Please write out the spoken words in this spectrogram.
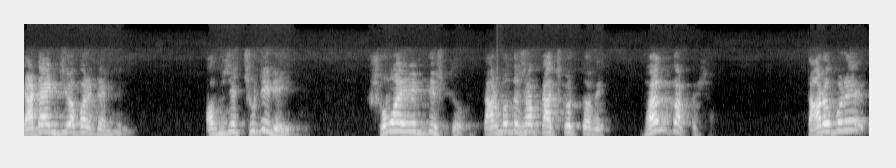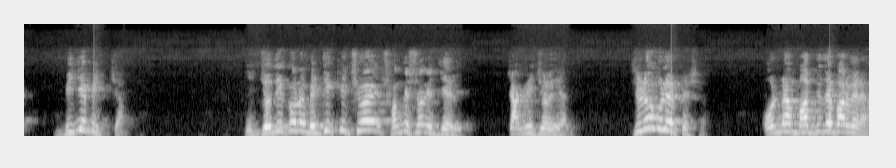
ডাটা এন্ট্রি অপারেটর নেই অফিসের ছুটি নেই, সময় নির্দিষ্ট, তার মধ্যে সব কাজ করতে হবে, ভয়ঙ্কর পেশা। তার উপরে বিজেপির চাপ যদি কোনো বেঠিক কিছু হয়, সঙ্গে সঙ্গে জেল, চাকরি চলে যাবে। তৃণমূলের পেশা ওর নাম বাদ দিতে পারবে না।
